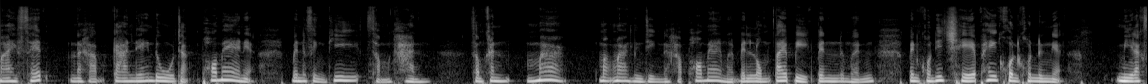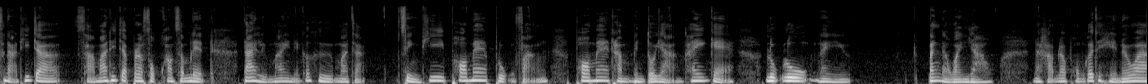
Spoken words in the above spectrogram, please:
mindset นะครับ การเลี้ยงดูจากพ่อแม่เนี่ยเป็นสิ่งที่สำคัญสำคัญมากมาก ๆ จริง ๆ นะครับ พ่อแม่เหมือนเป็นลมใต้ปีกเป็นเหมือนเป็นคนที่เชฟให้คนคนหนึ่งเนี่ยมีลักษณะที่จะสามารถที่จะประสบความสำเร็จได้หรือไม่เนี่ยก็คือมาจาก สิ่งที่พ่อแม่ปลูกฝัง พ่อแม่ทำเป็นตัวอย่างให้แก่ลูกๆในตั้งแต่วัยเยาว์นะครับ แล้วผมก็จะเห็นได้ว่า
